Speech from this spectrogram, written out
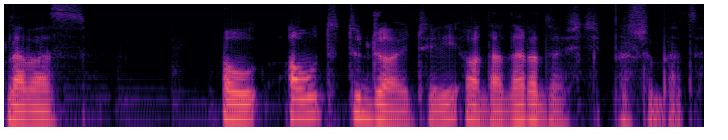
dla was O- Ode to Joy, czyli Oda do radości. Proszę bardzo.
